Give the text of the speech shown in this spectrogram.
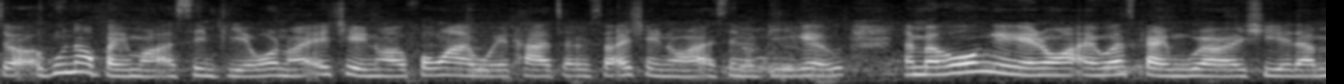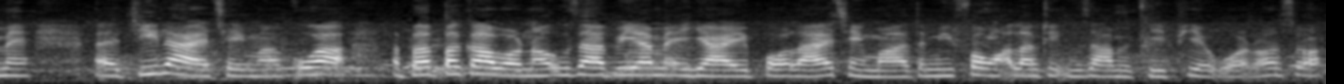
ကျတော့အခုနောက်ပိုင်းမှာအဆင်ပြေပေါ့နော်အဲ့ချိန်တော့ဖုန်းကဝယ်ထားကြပြီဆိုတော့အဲ့ချိန်တော့အဆင်မပြေခဲ့ဘူးဒါပေမဲ့ဟိုးငယ်ငယ်တော့ iOS ကင်မှုတာရှိရဒါပေမဲ့အဲကြီးလာတဲ့အချိန်မှာကိုကအဘက်ဘက်ကပေါ့နော်ဦးစားပေးရမယ့်အရာတွေပေါ်လာတဲ့အချိန်မှာသမီးဖုန်းကအဲ့လောက်ထိဦးစားမပြေဖြစ်ဘူးပေါ့နော်ဆိုတော့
